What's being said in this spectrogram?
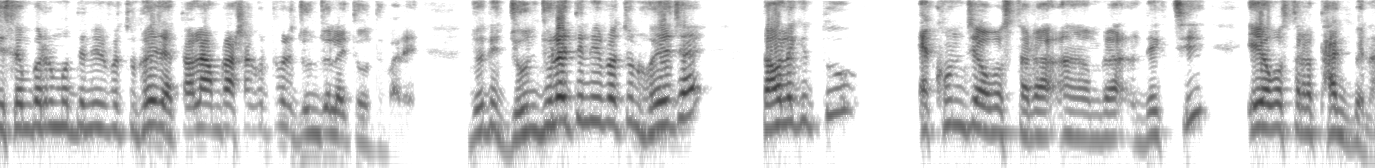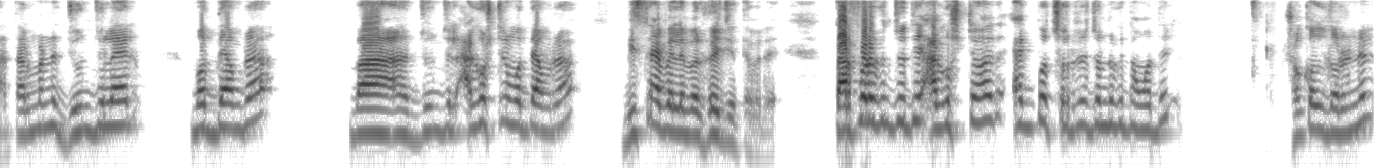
ডিসেম্বরের মধ্যে নির্বাচন হয়ে যায়, তাহলে আমরা আশা করতে পারি জুন জুলাইতে হতে পারে। যদি জুন জুলাইতে নির্বাচন হয়ে যায়, তাহলে কিন্তু এখন যে অবস্থাটা আমরা দেখছি এই অবস্থাটা থাকবে না। তার মানে জুন জুলাইয়ের মধ্যে আমরা বা জুন জুলাই, আগস্টের মধ্যে আমরা ভিসা অ্যাভেলেবেল হয়ে যেতে পারে। তারপরে যদি আগস্টে হয়, এক বছরের জন্য কিন্তু আমাদের সকল ধরনের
